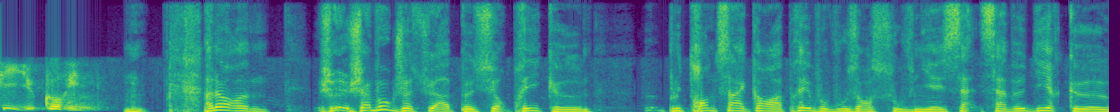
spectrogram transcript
fille Corinne. Hmm. Alors, euh, j'avoue que je suis un peu surpris que plus de 35 ans après, vous vous en souveniez. Ça, ça veut dire que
